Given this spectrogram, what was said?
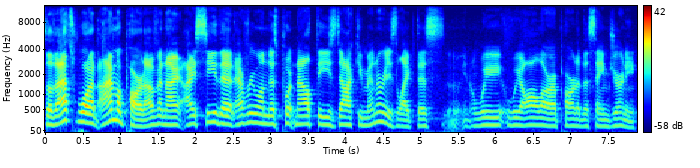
So that's what I'm a part of, and I, I see that everyone that's putting out these documentaries like this, you know, we, we all are a part of the same journey.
